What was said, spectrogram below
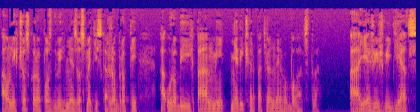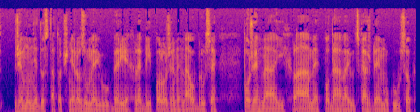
a on ich čoskoro pozdvihne zo smetiska žobroty a urobí ich pánmi nevyčerpateľného bohatstva. A Ježiš vidiac, že mu nedostatočne rozumejú, berie chleby položené na obruse, požehná ich, láme, podávajúc každému kúsok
